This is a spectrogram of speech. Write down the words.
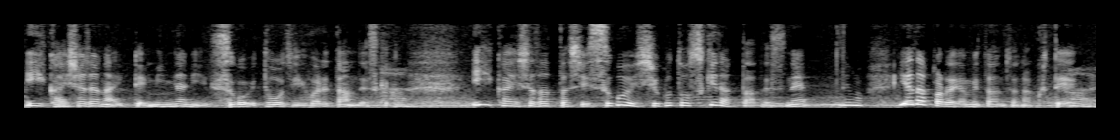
いい会社じゃないってみんなにすごい当時言われたんですけど、はい。いい会社だったしすごい仕事好きだったんですね、でも嫌だから辞めたんじゃなくて、はい。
